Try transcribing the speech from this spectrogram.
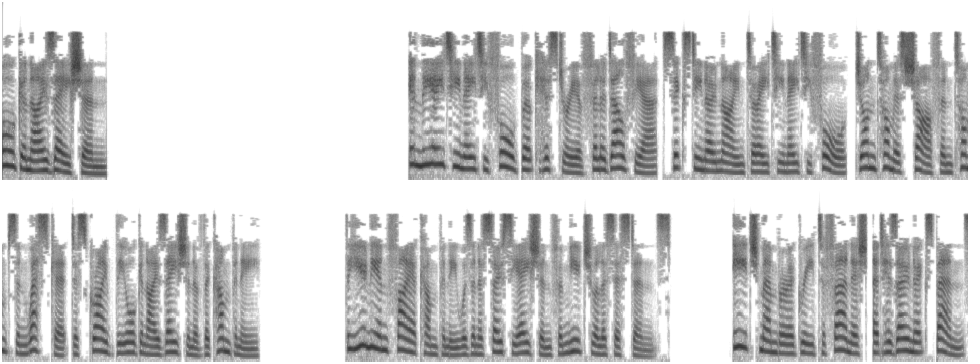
Organization In the 1884 book History of Philadelphia, 1609–1884, John Thomas Scharf and Thompson Westcott described the organization of the company. The Union Fire Company was an association for mutual assistance. Each member agreed to furnish, at his own expense,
